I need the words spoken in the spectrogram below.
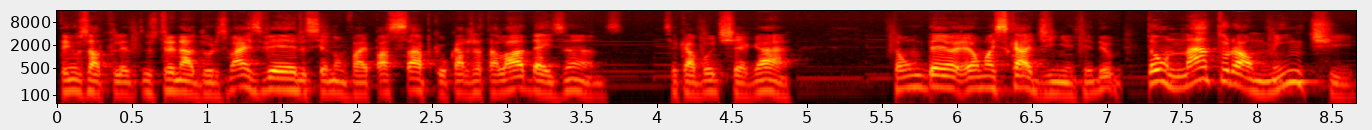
Tem os atletas, os treinadores mais velhos, você não vai passar, porque o cara já está lá há 10 anos, você acabou de chegar. Então, é uma escadinha, entendeu? Então, naturalmente,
